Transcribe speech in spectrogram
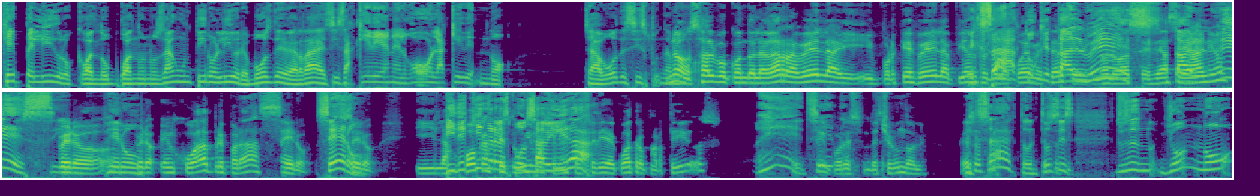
qué peligro cuando, cuando nos dan un tiro libre, vos de verdad decís, aquí viene el gol, aquí viene. No. O sea, vos decís... pues, No, salvo cuando la agarra Vela y, y porque es Vela piensa que lo puede Exacto, que meter, tal que vez, no lo hace desde hace tal años. vez, sí, pero, pero- pero, en jugada preparada, cero. Cero. Y, las ¿Y de pocas quién es que tuvimos en responsabilidad? esta serie de cuatro partidos, Eh, sí, sí, por eso, de Cherundolo. Eso sí. Exacto. Entonces, entonces yo no,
